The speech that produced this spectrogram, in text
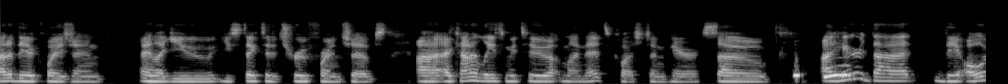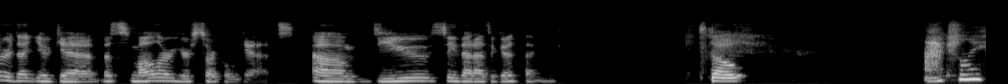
out of the equation and like you you stick to the true friendships, uh, it kind of leads me to my next question here. So I hear that the older that you get, the smaller your circle gets. Um, do you see that as a good thing? So actually,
